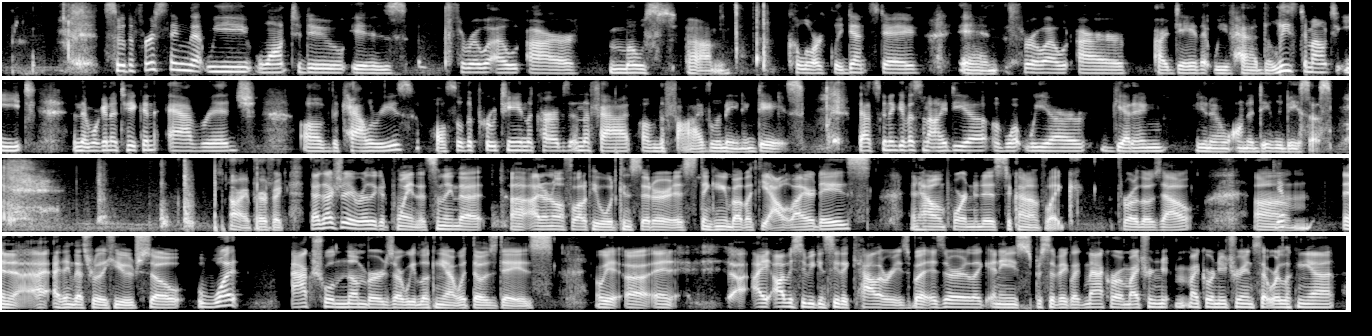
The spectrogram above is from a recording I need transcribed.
So the first thing that we want to do is throw out our most um, calorically dense day and throw out our our day that we've had the least amount to eat. And then we're going to take an average of the calories, also the protein, the carbs, and the fat of the five remaining days. That's going to give us an idea of what we are getting, you know, on a daily basis. All right, perfect. That's actually a really good point. That's something that uh, I don't know if a lot of people would consider is thinking about like the outlier days and how important it is to kind of like throw those out. Um, yep. And I, I think that's really huge. So, what actual numbers are we looking at with those days? We, uh, and I obviously we can see the calories, but is there like any specific like macro micro, micronutrients that we're looking at?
